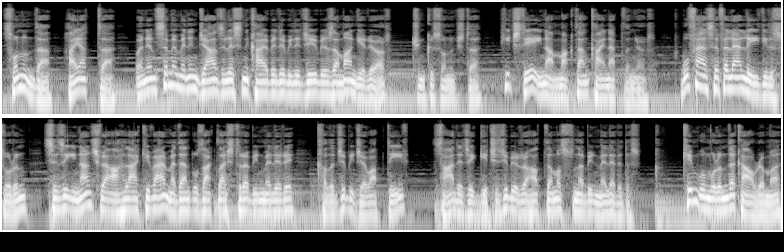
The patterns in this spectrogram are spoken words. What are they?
Sonunda hayatta önemsememenin cazilesini kaybedebileceği bir zaman geliyor. Çünkü sonuçta hiç diye inanmaktan kaynaklanıyor. Bu felsefelerle ilgili sorun sizi inanç ve ahlaki vermeden uzaklaştırabilmeleri kalıcı bir cevap değil, sadece geçici bir rahatlama sunabilmeleridir. Kim umurunda kavramı,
